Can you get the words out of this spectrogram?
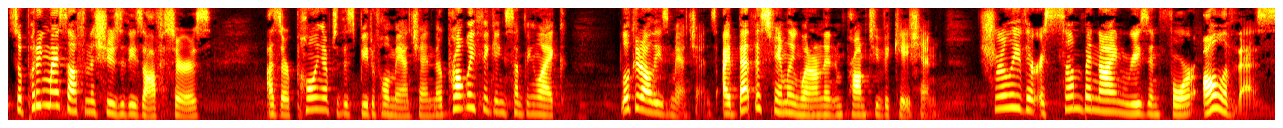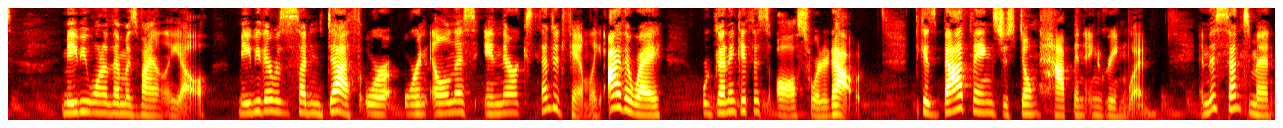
So putting myself in the shoes of these officers as they're pulling up to this beautiful mansion, they're probably thinking something like, "Look at all these mansions. I bet this family went on an impromptu vacation. Surely there is some benign reason for all of this." Maybe one of them was violently ill. Maybe there was a sudden death or or an illness in their extended family. Either way, we're going to get this all sorted out. Because bad things just don't happen in Greenwood. And this sentiment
